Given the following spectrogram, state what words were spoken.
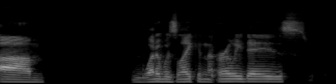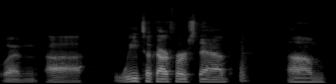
Um, what it was like in the early days when uh, we took our first dab, um,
